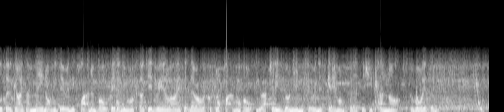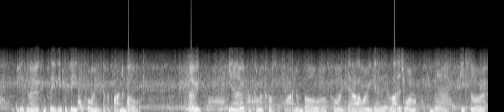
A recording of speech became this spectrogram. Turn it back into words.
Also, guys, I may not be doing the Platinum Bolt vid anymore because I did realise that there are a couple of Platinum Bolts you actually run into in this game on purpose. You cannot avoid them which is going to completely defeat the point of a platinum bolt. So, you know, if I come across a platinum bolt, I'll point it out, I won't get it. Like, there's one up there, if you saw it.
